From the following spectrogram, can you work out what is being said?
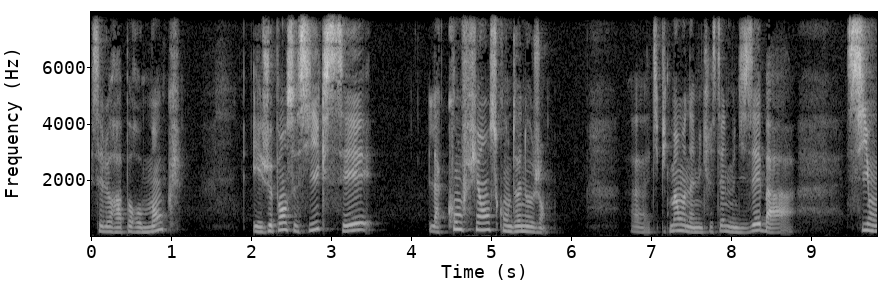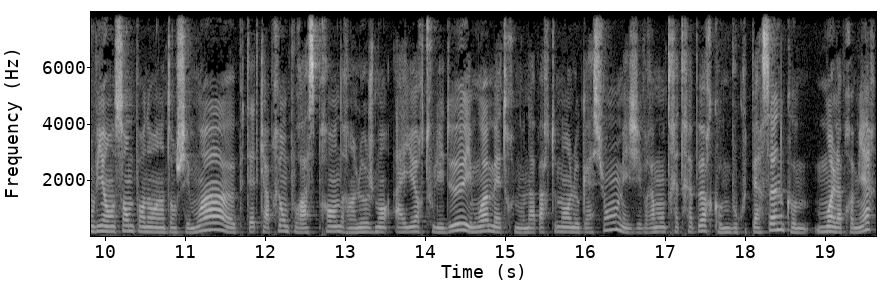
C'est le rapport au manque. Et je pense aussi que c'est la confiance qu'on donne aux gens. Euh, typiquement, mon amie Christelle me disait, bah, si on vit ensemble pendant un temps chez moi, euh, peut-être qu'après on pourra se prendre un logement ailleurs tous les deux et moi mettre mon appartement en location, mais j'ai vraiment très très peur, comme beaucoup de personnes, comme moi la première,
